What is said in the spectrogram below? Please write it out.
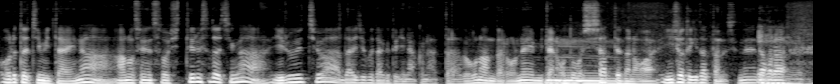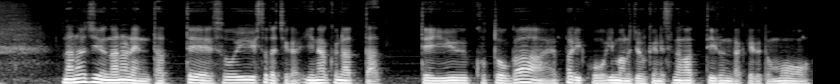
俺たちみたいなあの戦争を知ってる人たちがいるうちは大丈夫だけどいなくなった。らどうなんだろうねみたいなことをおっしゃってたのが印象的だったんですよね。だから、え77年経ってそういう人たちがいなくなったっていうことがやっぱりこう今の状況につながっているんだけれども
